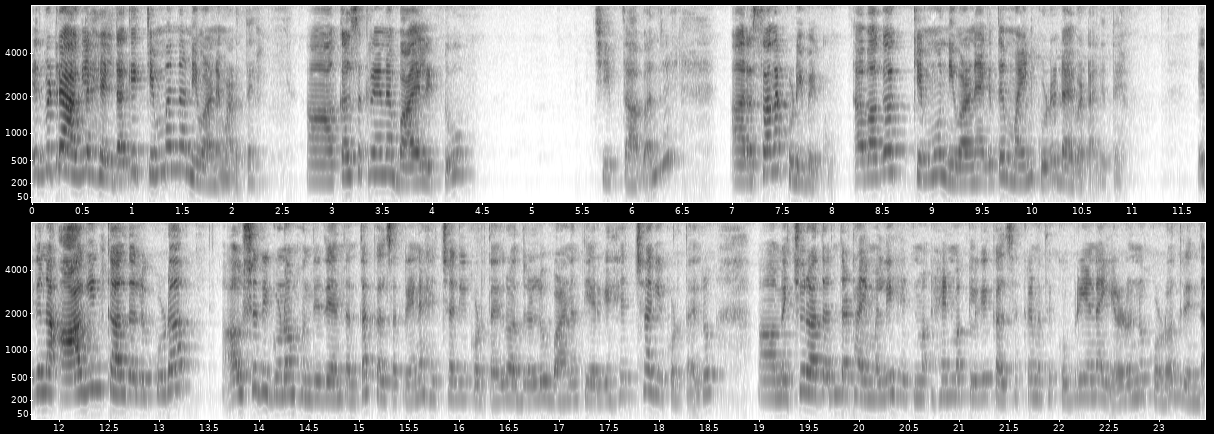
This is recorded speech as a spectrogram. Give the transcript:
ಇದು ಬಿಟ್ಟರೆ ಆಗಲೇ ಹೇಳಿದಾಗೆ ಕೆಮ್ಮನ್ನು ನಿವಾರಣೆ ಮಾಡುತ್ತೆ. ಕಲ್ಸಕ್ರೆಯನ್ನು ಬಾಯಲ್ಲಿಟ್ಟು ಚೀಪ್ತಾ ಬಂದರೆ, ಆ, ರಸನ ಕುಡಿಬೇಕು. ಆವಾಗ ಕೆಮ್ಮು ನಿವಾರಣೆ ಆಗುತ್ತೆ ಮೈಂಡ್ ಕೂಡ ಡೈವರ್ಟ್ ಆಗುತ್ತೆ. ಇದನ್ನು ಆಗಿನ ಕಾಲದಲ್ಲೂ ಕೂಡ ಔಷಧಿ ಗುಣ ಹೊಂದಿದೆ ಅಂತಂತ ಕಲ್ಸಕ್ರೆಯನ್ನು ಹೆಚ್ಚಾಗಿ ಕೊಡ್ತಾಯಿದ್ರು ಅದರಲ್ಲೂ ಬಾಣಂತಿಯರಿಗೆ ಹೆಚ್ಚಾಗಿ ಕೊಡ್ತಾಯಿದ್ರು ಮೆಚ್ಯೂರ್ ಆದಂಥ ಟೈಮಲ್ಲಿ ಹೆಣ್ಮ, ಹೆಣ್ಮಕ್ಳಿಗೆ ಕಲ್ಸಕ್ರೆ ಮತ್ತು ಕೊಬ್ಬರಿಯನ್ನು ಎರಡನ್ನೂ ಕೊಡೋದ್ರಿಂದ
